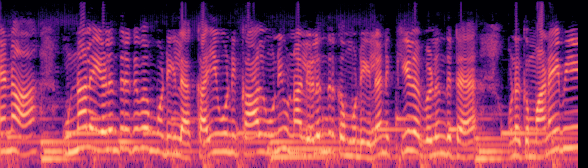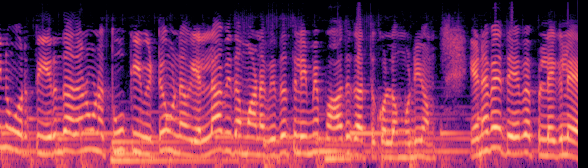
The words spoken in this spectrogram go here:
ஏன்னா உன்னால எழுந்திருக்கவே முடியல. கை ஊனி கால் ஊனி உன்னால் எழுந்திருக்க முடியல நீ கீழே விழுந்துட்ட. உனக்கு மனைவின்னு ஒருத்தி இருந்தால் தானே உன்னை தூக்கி விட்டு உன்னை எல்லா விதமான விதத்திலையுமே பாதுகாத்து கொள்ள முடியும். எனவே தேவ பிள்ளைகளே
